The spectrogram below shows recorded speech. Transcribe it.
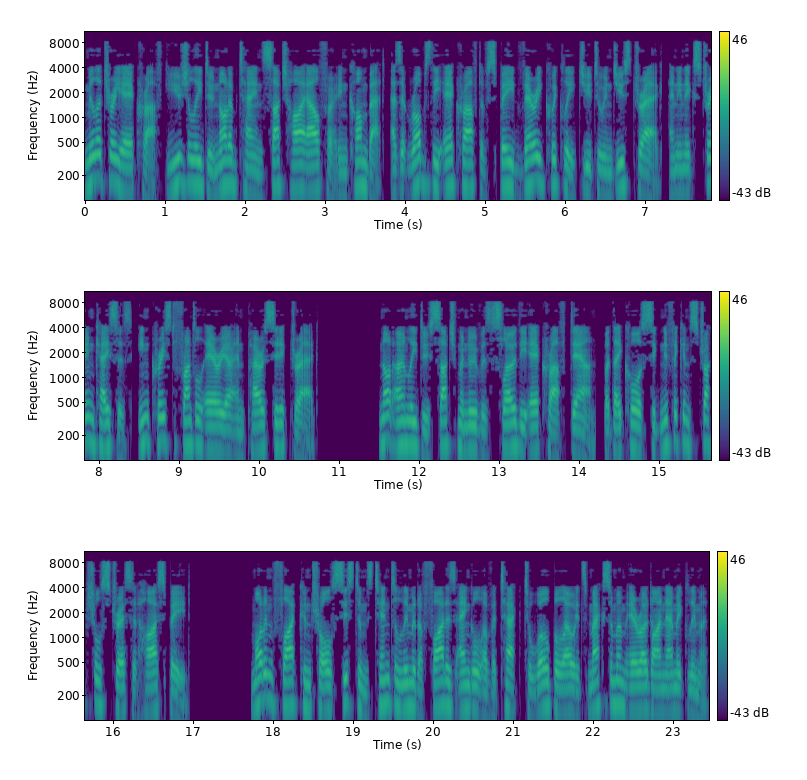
military aircraft usually do not obtain such high alpha in combat, as it robs the aircraft of speed very quickly due to induced drag, and in extreme cases, increased frontal area and parasitic drag. Not only do such maneuvers slow the aircraft down, but they cause significant structural stress at high speed. Modern flight control systems tend to limit a fighter's angle of attack to well below its maximum aerodynamic limit.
